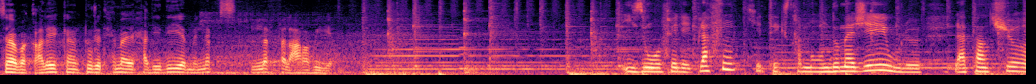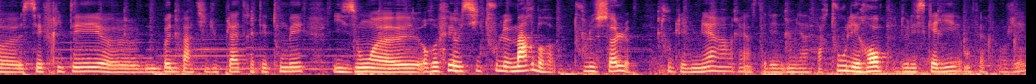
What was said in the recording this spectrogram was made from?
سابق عليه كانت توجد حماية حديدية من نفس اللفة العربية Ils ont refait les plafonds qui étaient extrêmement endommagés, où le, la peinture euh, s'effritait, euh, une bonne partie du plâtre était tombée. Ils ont euh, refait aussi tout le marbre, tout le sol, toutes les lumières, hein, réinstallé des lumières partout, les rampes de l'escalier en fer forgé.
